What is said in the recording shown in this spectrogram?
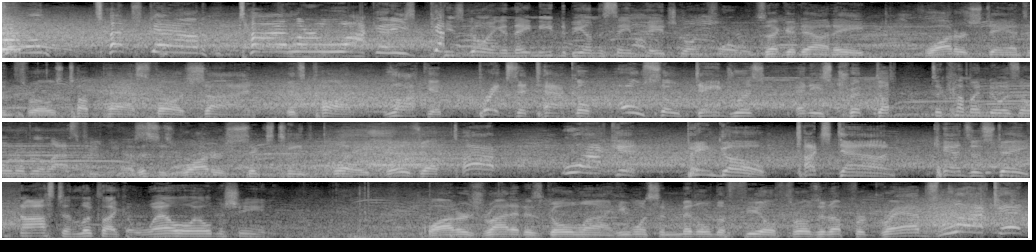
Touchdown, Tyler Lockett. He's got. He's going, and they need to be on the same page going forward. Second down, eight. Water stands and throws. Tough pass, far side. It's caught. Lockett breaks a tackle. Oh, so dangerous. And he's tripped up. To come into his own over the last few Now, this is Water's 16th play. Goes up top. Lockett. Bingo. Touchdown. Kansas State. Austin looked like a well-oiled machine. Waters right at his goal line. He wants the middle of the field. Throws it up for grabs. Lockett.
